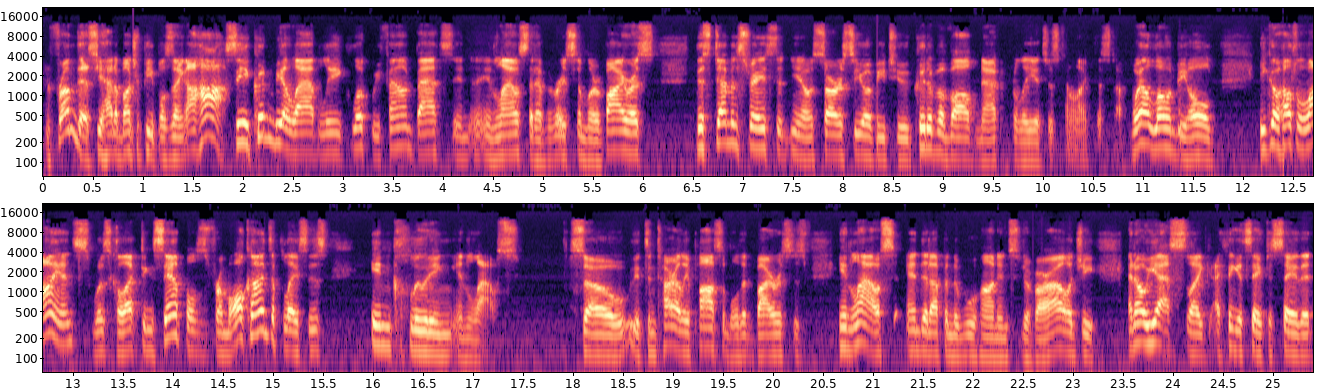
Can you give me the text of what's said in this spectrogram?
And from this, you had a bunch of people saying, aha, see, it couldn't be a lab leak. Look, we found bats in, in Laos that have a very similar virus. This demonstrates that, you know, SARS CoV 2 could have evolved naturally. It's just kind of like this stuff. Well, lo and behold, EcoHealth Alliance was collecting samples from all kinds of places, including in Laos. So it's entirely possible that viruses in Laos ended up in the Wuhan Institute of Virology. And oh yes, like I think it's safe to say that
